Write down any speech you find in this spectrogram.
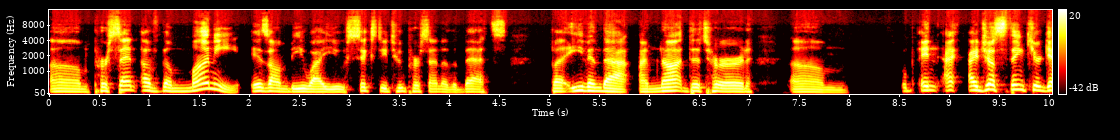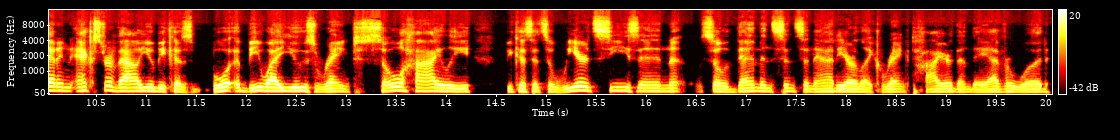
um, percent of the money is on BYU, 62% of the bets. But even that, I'm not deterred. Um, and I, I just think you're getting extra value because BYU's ranked so highly because it's a weird season. So them and Cincinnati are like ranked higher than they ever would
